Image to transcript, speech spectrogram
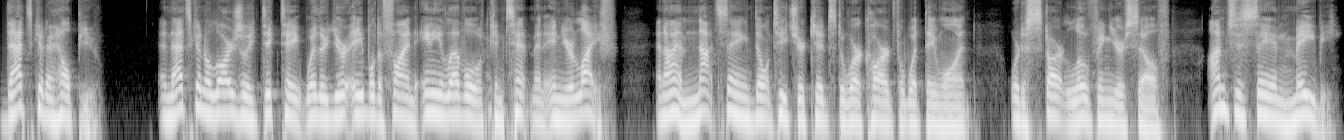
That's going to help you. And that's going to largely dictate whether you're able to find any level of contentment in your life. And I am not saying don't teach your kids to work hard for what they want or to start loafing yourself. I'm just saying maybe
